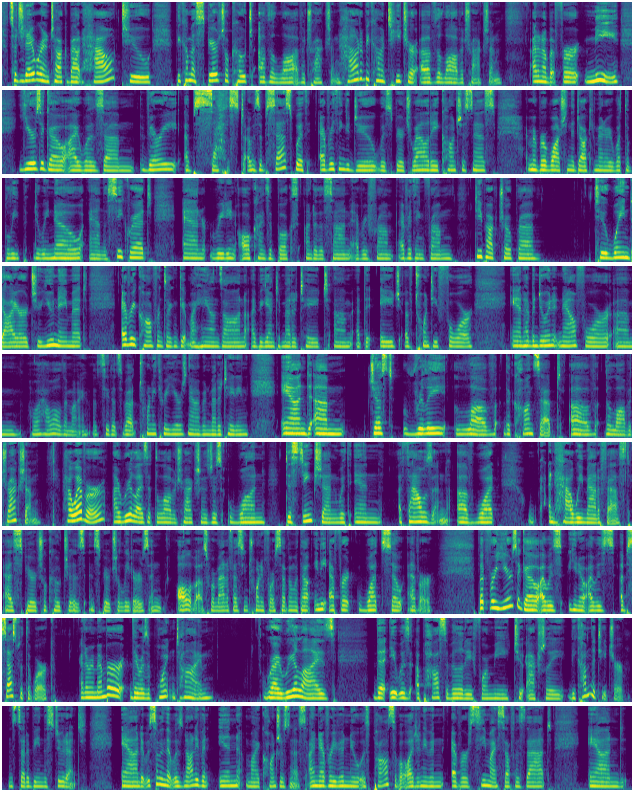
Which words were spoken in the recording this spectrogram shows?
So today we're going to talk about how to become a spiritual coach of the law of attraction, how to become a teacher of the law of attraction. I don't know, but for me, years ago, I was um, very obsessed. I was obsessed with everything to do with spirituality, consciousness. I remember watching the documentary What the Bleep Do We Know and The Secret and reading all kinds of books under the sun, every from everything from Deepak Chopra to Wayne Dyer to you name it. Every conference I can get my hands on, I began to meditate um, at the age of 24 and have been doing it now for um, well, how old am I? Let's see, that's about 23 years now. I've been meditating, and um, just really love the concept of the law of attraction. However, I realize that the law of attraction is just one distinction within a thousand of what and how we manifest as spiritual coaches and spiritual leaders. And all of us, we're manifesting 24 7 without any effort whatsoever. But for years ago, I was, you know, I was obsessed with the work. And I remember there was a point in time where I realized that it was a possibility for me to actually become the teacher instead of being the student. And it was something that was not even in my consciousness. I never even knew it was possible. I didn't even ever see myself as that. And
